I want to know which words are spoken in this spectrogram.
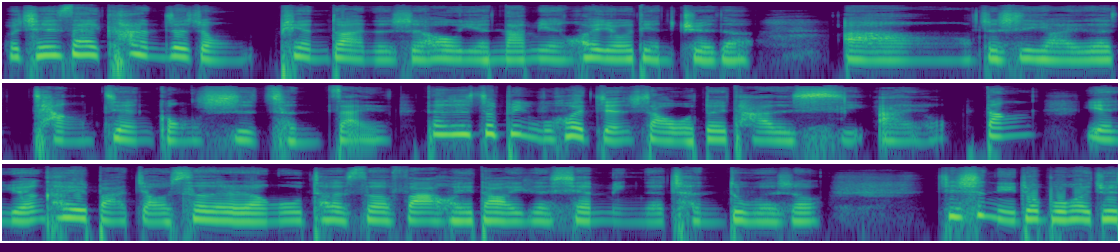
我其实，在看这种片段的时候，也难免会有点觉得啊，就是有一个常见公式存在。但是这并不会减少我对他的喜爱哦。当演员可以把角色的人物特色发挥到一个鲜明的程度的时候，其实你就不会去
